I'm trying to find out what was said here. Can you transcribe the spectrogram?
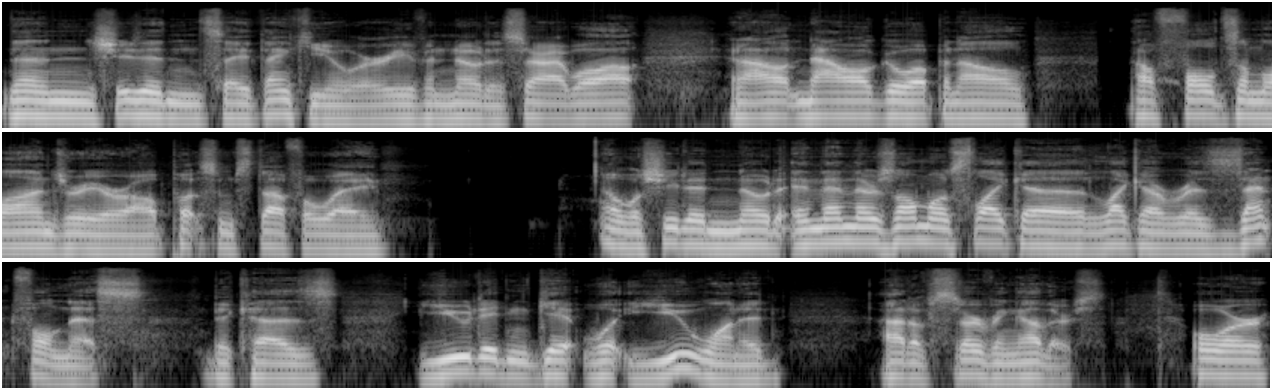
then she didn't say thank you or even notice. All right, well, I'll, and I'll, now I'll go up and I'll, I'll fold some laundry or I'll put some stuff away. Oh, well, she didn't notice. And then there's almost like a, like a resentfulness because you didn't get what you wanted out of serving others. Or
